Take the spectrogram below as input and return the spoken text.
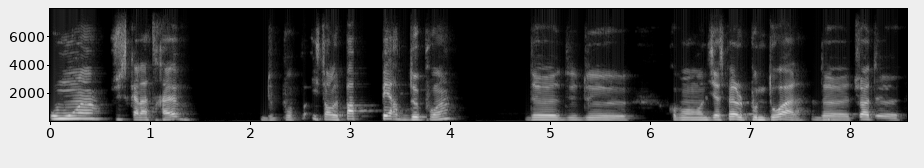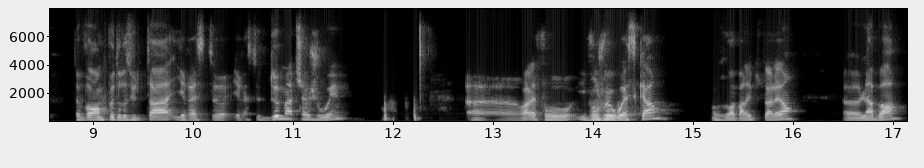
au moins jusqu'à la trêve, de, histoire de ne pas perdre deux points, de, de, de comment on dit, le puntual, de, tu vois, de, d'avoir un peu de résultats. Il reste, il reste deux matchs à jouer. Euh, voilà, il faut, ils vont jouer Weska, on va parler tout à l'heure, euh, là-bas.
